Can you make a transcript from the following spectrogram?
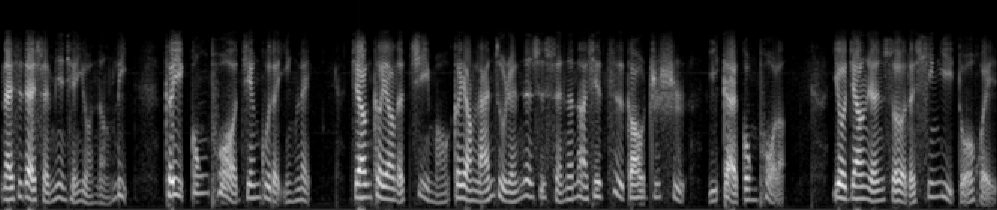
乃是在神面前有能力。可以攻破坚固的营垒，将各样的计谋、各样拦阻人认识神的那些至高之事一概攻破了，又将人所有的心意夺回，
